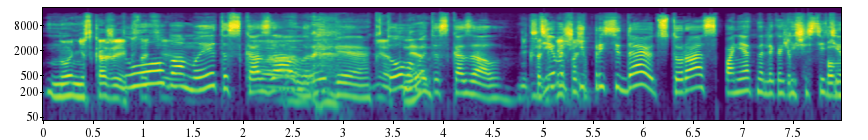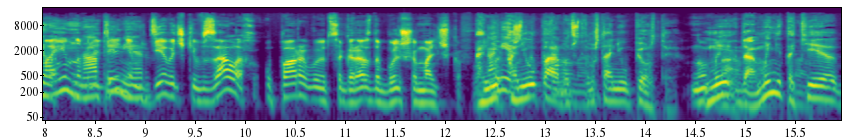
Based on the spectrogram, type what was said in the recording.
Ну, не скажи, Кто кстати... вам это сказал, А, Рыбе? нет, Кто вам нет. это сказал? Девочки приседают сто раз, понятно, для каких частей По тела. моим наблюдениям, Например. девочки в залах упарываются гораздо больше мальчиков. Они, Конечно, они упарываются, потому что они упертые. Ну, мы, да, да, мы не такие,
